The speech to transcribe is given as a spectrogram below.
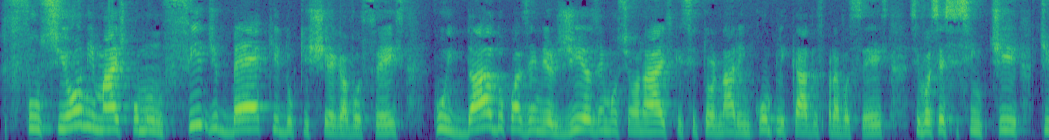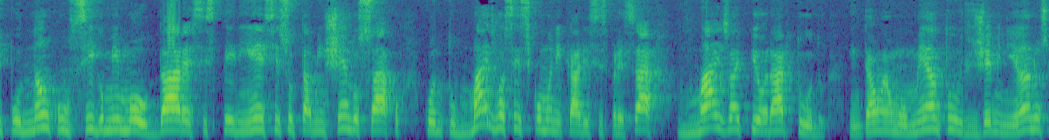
funcione mais como um feedback do que chega a vocês Cuidado com as energias emocionais que se tornarem complicadas para vocês. Se você se sentir tipo, não consigo me moldar essa experiência, isso está me enchendo o saco. Quanto mais você se comunicar e se expressar, mais vai piorar tudo. Então é um momento, geminianos,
